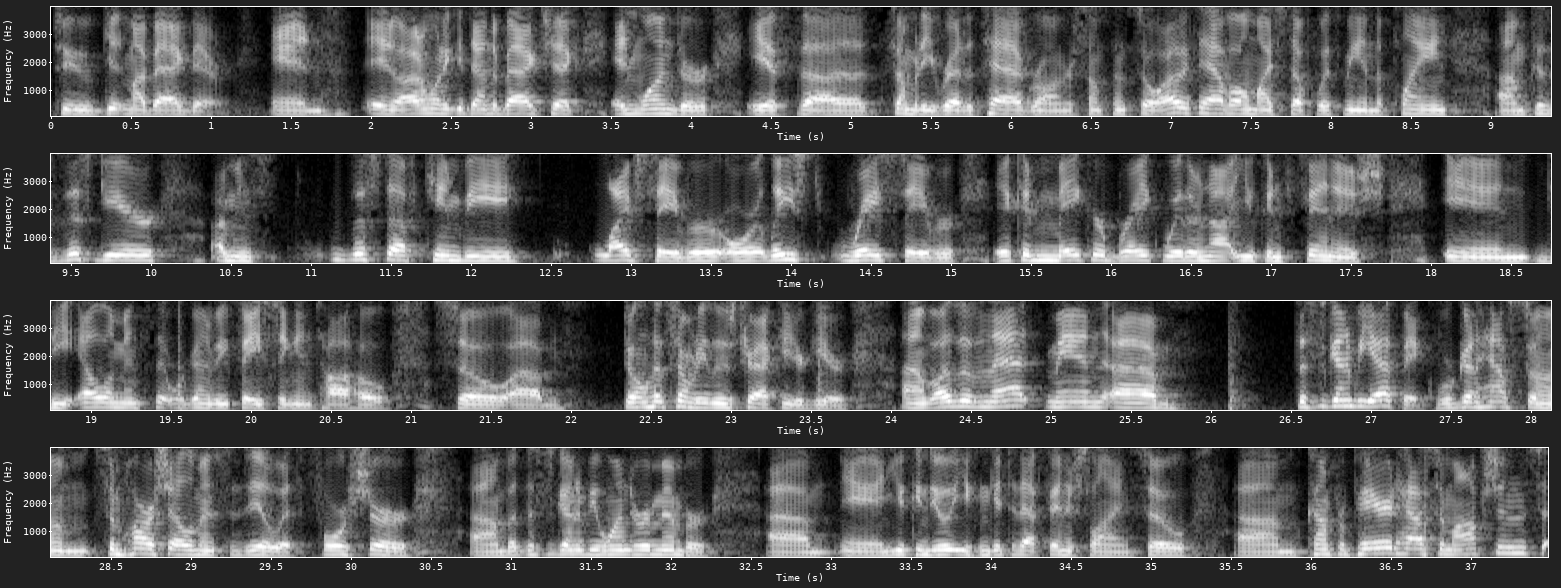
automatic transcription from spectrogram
to get my bag there. And, and I don't want to get down to bag check and wonder if uh, somebody read a tag wrong or something. So I like to have all my stuff with me in the plane because um, this gear, I mean, this stuff can be lifesaver or at least race saver. It could make or break whether or not you can finish in the elements that we're going to be facing in Tahoe. So um, don't let somebody lose track of your gear. Um, other than that, man, um, this is going to be epic. We're going to have some some harsh elements to deal with for sure, um, but this is going to be one to remember. Um, and you can do it. You can get to that finish line. So um, come prepared. Have some options.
